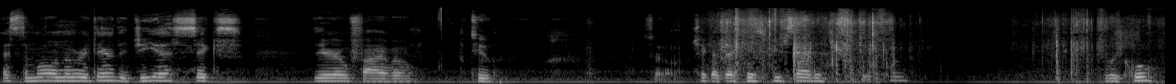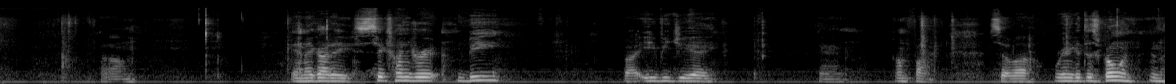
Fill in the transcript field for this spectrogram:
That's the model number there, the GS60502. So check out that case if you decide to get one. Really cool. Um, and I got a 600B by EVGA and I'm fine. So uh, we're gonna get this going and uh,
